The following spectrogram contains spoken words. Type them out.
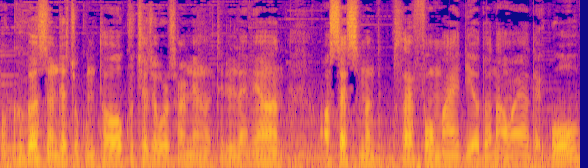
어, 그것을 이제 조금 더 구체적으로 설명을 드리려면 assessment platform 아이디어도 나와야 되고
